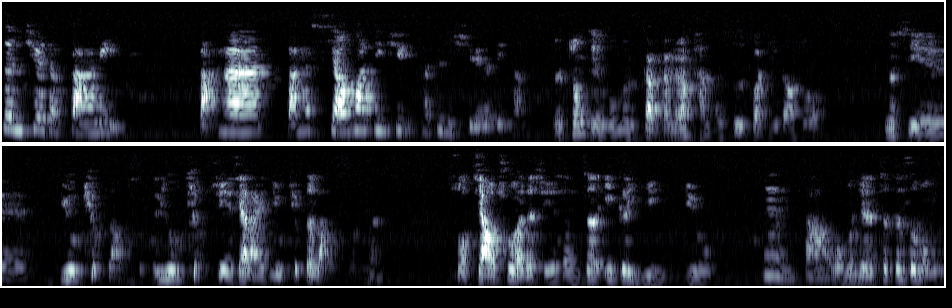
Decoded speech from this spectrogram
正确的发力，把它把它消化进去，他自己学的地方。呃，重点我们刚刚要谈的是关系到说那些 YouTube 老师，YouTube 学下来 YouTube 的老师们所教出来的学生这一个隐忧嗯啊，我们觉得这个是我们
